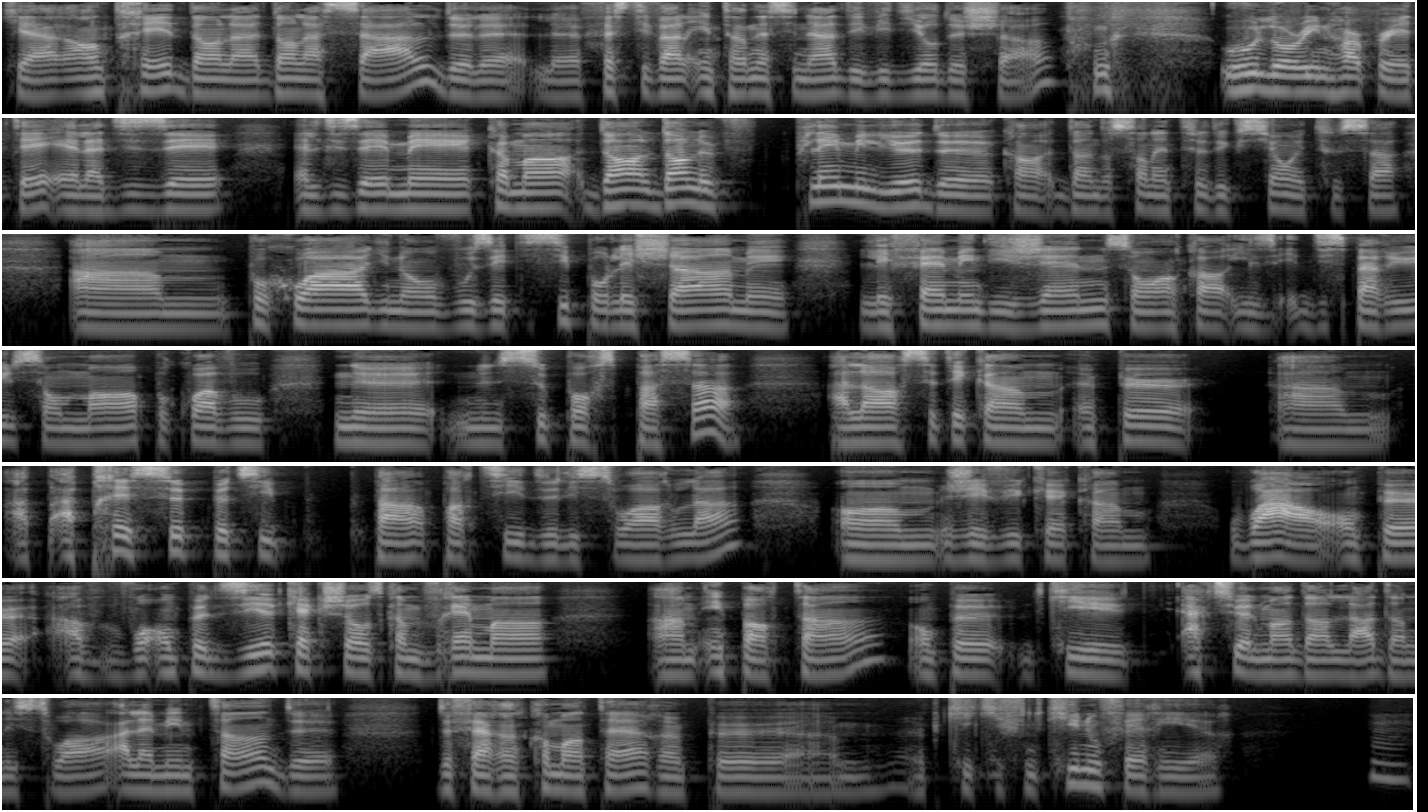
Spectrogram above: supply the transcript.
qui a entré dans la dans la salle de le, Festival international des vidéos de chats où Laureen Harper était. Elle a disait elle disait mais comment dans dans le plein milieu de quand, dans, son introduction et tout ça um, pourquoi you know vous êtes ici pour les chats mais les femmes indigènes sont encore ils disparus ils sont morts pourquoi vous ne ne supportez pas ça? Alors, c'était comme un peu, euh, après ce petit partie de l'histoire-là, um, j'ai vu que comme, wow, on peut, avoir, on peut dire quelque chose comme vraiment um, important, on peut, qui est actuellement dans là, dans l'histoire, à la même temps de, de faire un commentaire un peu um, qui, qui, qui, nous fait rire. Hmm.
